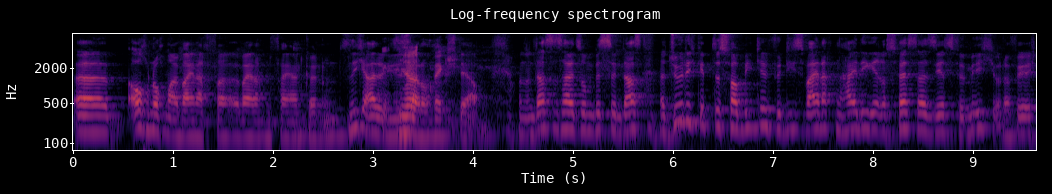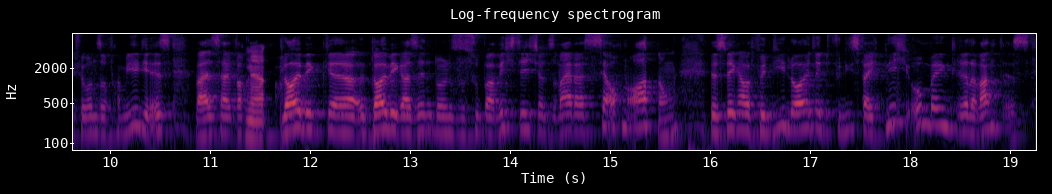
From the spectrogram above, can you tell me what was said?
äh, auch nochmal Weihnacht, Weihnachten feiern können und nicht alle dieses Ja. Jahr noch wegsterben. Und, und das ist halt so ein bisschen das. Natürlich gibt es Familien, für die ist Weihnachten ein heiligeres Fest, als es jetzt für mich oder vielleicht für unsere Familie ist, weil es einfach Ja. gläubig, äh, Gläubiger sind und es ist super wichtig und so weiter. Das ist ja auch in Ordnung. Deswegen aber für die Leute, für die es vielleicht nicht unbedingt relevant ist.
